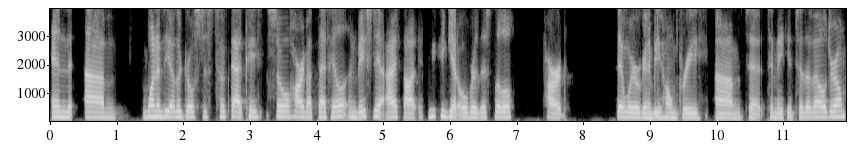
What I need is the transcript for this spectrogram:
and um one of the other girls just took that pace so hard up that hill, and basically I thought if we could get over this little part then we were going to be home free um, to to make it to the velodrome.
